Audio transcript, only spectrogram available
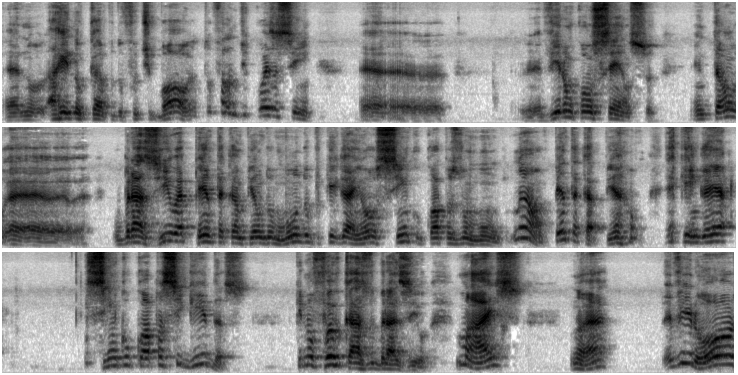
é, no, aí no campo do futebol, eu estou falando de coisa assim, é, vira um consenso. Então, é, o Brasil é pentacampeão do mundo porque ganhou cinco Copas do Mundo. Não, pentacampeão é quem ganha cinco Copas seguidas, que não foi o caso do Brasil, mas não é? virou,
